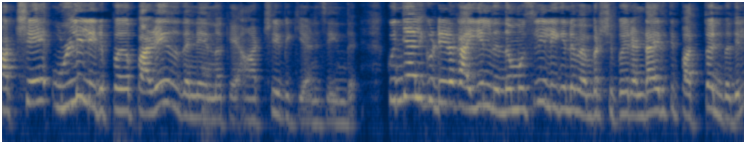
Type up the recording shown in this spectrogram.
പക്ഷേ ഉള്ളിലിരിപ്പ് പഴയത് തന്നെ എന്നൊക്കെ ആക്ഷേപിക്കുകയാണ് ചെയ്യുന്നത്. കുഞ്ഞാലിക്കുട്ടിയുടെ കയ്യിൽ നിന്ന് മുസ്ലിം ലീഗിന്റെ മെമ്പർഷിപ്പ് രണ്ടായിരത്തി പത്തൊൻപതിൽ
